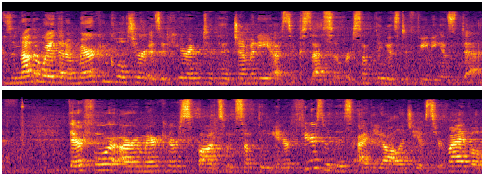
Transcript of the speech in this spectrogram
is another way that American culture is adhering to the hegemony of success over something as defeating as death. Therefore, our American response when something interferes with this ideology of survival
